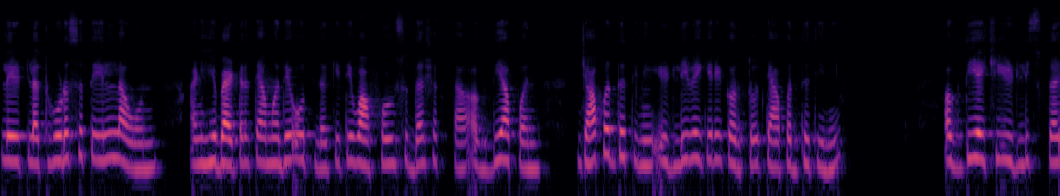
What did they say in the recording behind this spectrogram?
प्लेटला थोडंसं तेल लावून आणि हे बॅटर त्यामध्ये ओतलं की ते वाफवूसुद्धा शकता. अगदी आपण ज्या पद्धतीने इडली वगैरे करतो त्या पद्धतीने. अगदी याची इडलीसुद्धा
